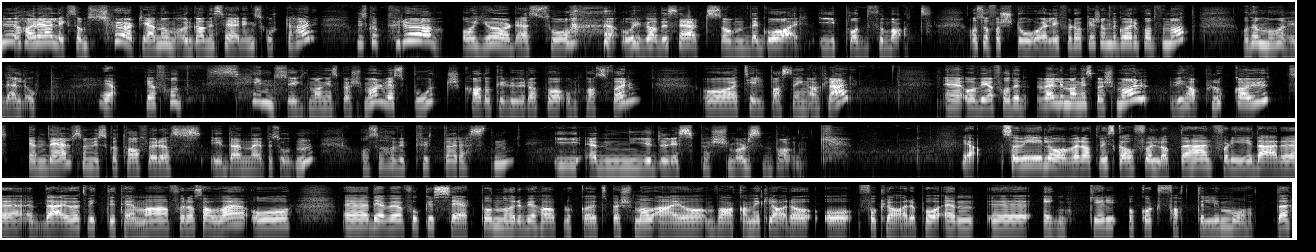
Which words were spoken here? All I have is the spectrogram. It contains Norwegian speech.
Nå har jeg liksom kjørt gjennom organiseringskortet her. Vi skal prøve å gjøre det så organisert som det går i podformat. Og så forståelig for dere som det går i podformat. Og da må vi dele det opp. Ja. Vi har fått sinnssykt mange spørsmål. Vi har spurt hva dere lurer på om passform og tilpassing av klær. Eh, og vi har fått veldig mange spørsmål. Vi har plukka ut en del som vi skal ta for oss i denne episoden. Og så har vi putta resten i en nydelig spørsmålsbank. Ja, så vi lover at vi skal følge opp det her, fordi det er, eh, det er jo et viktig tema for oss alle. Og eh, det vi har fokusert på når vi har plukka ut spørsmål, er jo hva kan vi klare å, å forklare på en ø, enkel og kortfattelig måte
